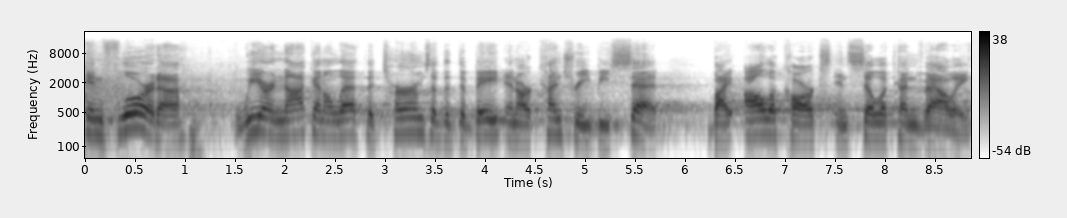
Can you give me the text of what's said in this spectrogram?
In Florida, we are not going to let the terms of the debate in our country be set by oligarchs in Silicon Valley.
